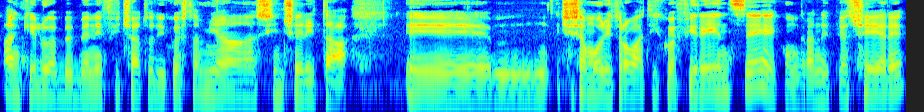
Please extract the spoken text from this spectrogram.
anche lui abbia beneficiato di questa mia sincerità. E, mm, ci siamo ritrovati qui a Firenze con grande piacere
